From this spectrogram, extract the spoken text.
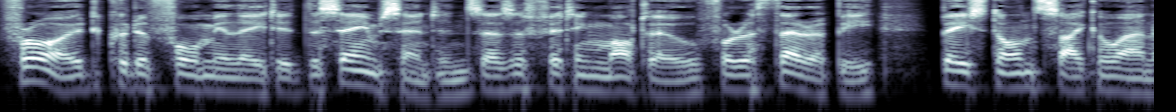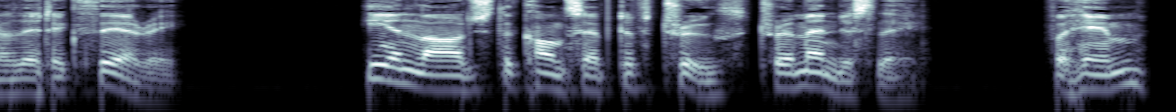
Freud could have formulated the same sentence as a fitting motto for a therapy based on psychoanalytic theory. He enlarged the concept of truth tremendously. For him,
